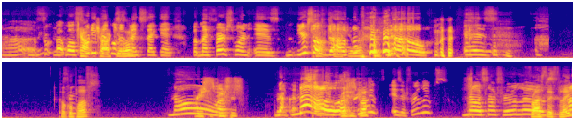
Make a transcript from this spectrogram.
Uh, fru- uh, well, Count Fruity Pebbles is my second, but my first one is you're so Count dumb. No, is Cocoa Puffs. no, Reese's Pieces. No, no, Fruit Is it Froot Loops? no, it's not Froot Loops. Frosted Flakes? Uh,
